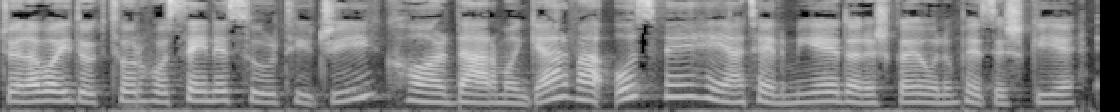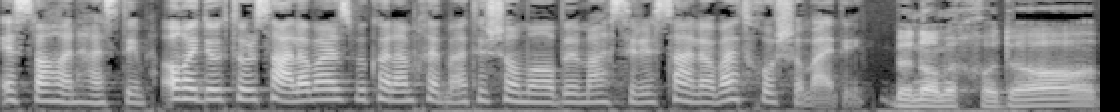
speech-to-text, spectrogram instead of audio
جناب دکتر حسین سورتیجی کاردرمانگر و عضو هیئت علمی دانشگاه علوم پزشکی اصفهان هستیم. آقای دکتر سلام عرض می‌کنم. خدمت شما به مسیر سلامت خوش اومدید. به نام خدا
